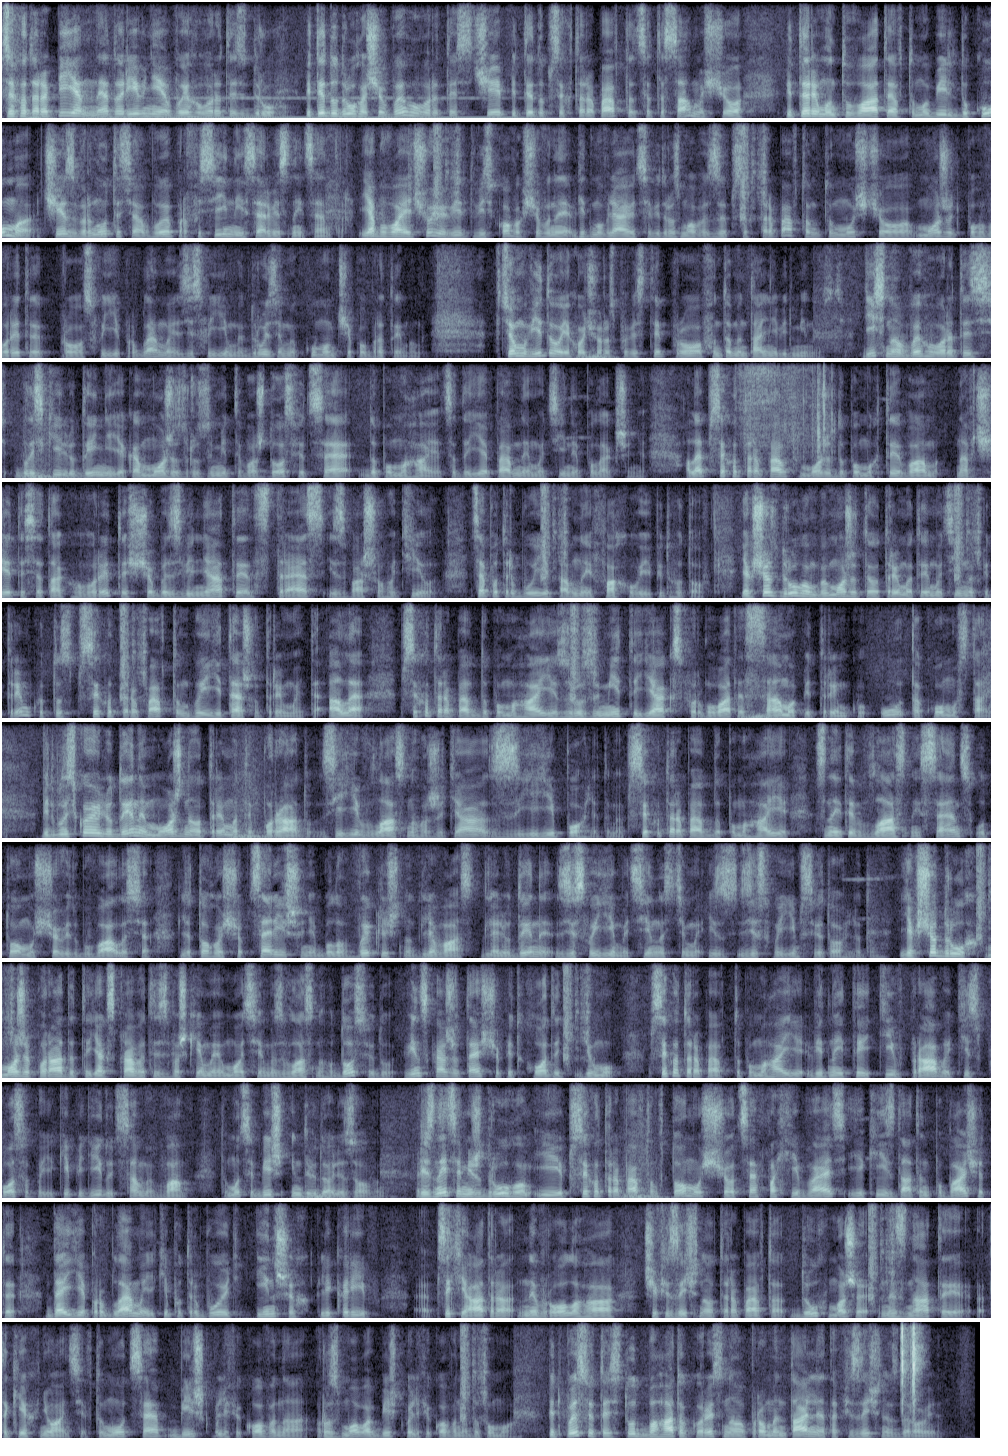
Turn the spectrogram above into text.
Психотерапія не дорівнює виговоритись другу. Піти до друга, щоб виговоритись, чи піти до психотерапевта це те саме, що піти ремонтувати автомобіль до кума, чи звернутися в професійний сервісний центр. Я буває чую від військових, що вони відмовляються від розмови з психотерапевтом, тому що можуть поговорити про свої проблеми зі своїми друзями, кумом чи побратимами. В цьому відео я хочу розповісти про фундаментальні відмінності. Дійсно, виговоритись близькій людині, яка може зрозуміти ваш досвід, це допомагає, це дає певне емоційне полегшення. Але психотерапевт може допомогти вам навчитися так говорити, щоб звільняти стрес із вашого тіла. Це потребує певної фахової підготовки. Якщо з другом ви можете отримати емоційну підтримку, то з психотерапевтом ви її теж отримаєте. Але психотерапевт допомагає зрозуміти, як сформувати самопідтримку у такому стані. Від близької людини можна отримати пораду з її власного життя, з її поглядами. Психотерапевт допомагає знайти власний сенс у тому, що відбувалося, для того, щоб це рішення було виключно для вас, для людини зі своїми цінностями і зі своїм світоглядом. Якщо друг може порадити, як справитись з важкими емоціями з власного досвіду, він скаже те, що підходить йому. Психотерапевт допомагає віднайти ті вправи, ті способи, які підійдуть саме вам. Тому це більш індивідуалізовано. Різниця між другом і психотерапевтом в тому, що це фахівець, який здатен побачити, де є проблеми, які потребують інших лікарів. е, Психіатра, невролога чи фізичного терапевта друг може не знати таких нюансів, тому це більш кваліфікована розмова, більш кваліфікована допомога. Підписуйтесь тут багато корисного про ментальне та фізичне здоров'я.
